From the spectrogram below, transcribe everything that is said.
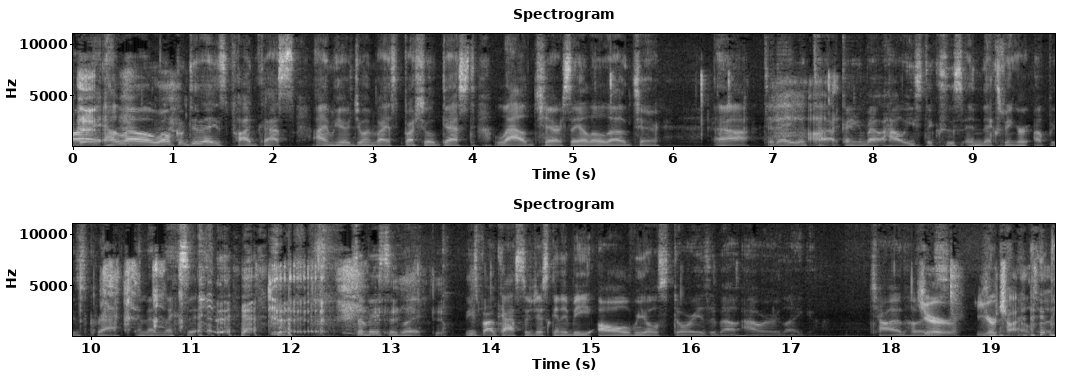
right, hello, welcome to today's podcast. I'm here joined by a special guest, Loud Chair. Say hello, Loud Chair. Uh, today we're talking about how he sticks his index finger up his crack and then licks it. so basically, these podcasts are just going to be all real stories about our like childhood. your your childhood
